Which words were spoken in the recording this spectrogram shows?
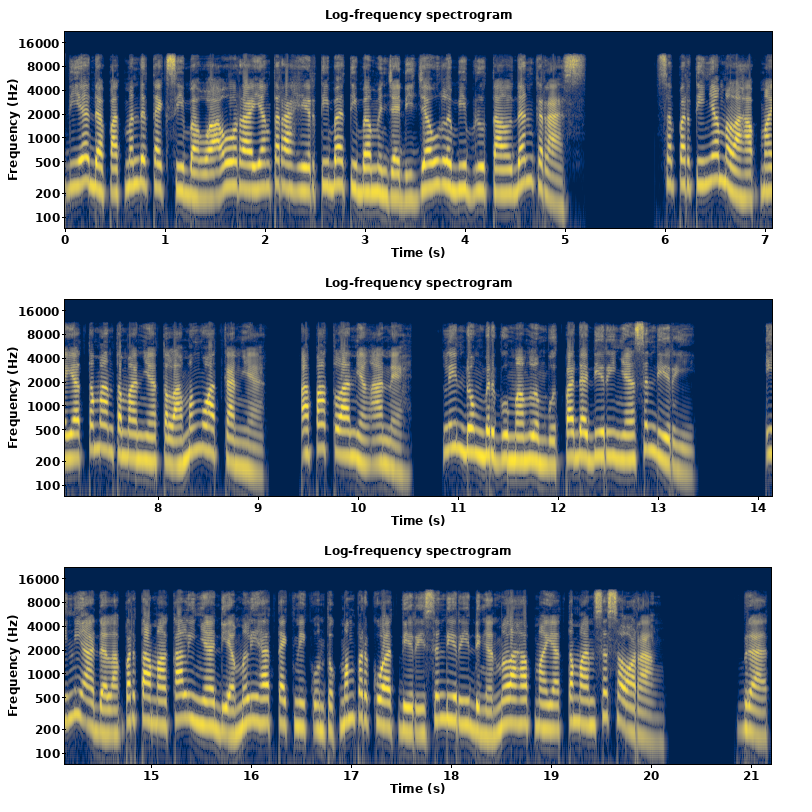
Dia dapat mendeteksi bahwa aura yang terakhir tiba-tiba menjadi jauh lebih brutal dan keras. Sepertinya melahap mayat teman-temannya telah menguatkannya. Apa klan yang aneh? Lindong bergumam lembut pada dirinya sendiri. Ini adalah pertama kalinya dia melihat teknik untuk memperkuat diri sendiri dengan melahap mayat teman seseorang. Berat,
